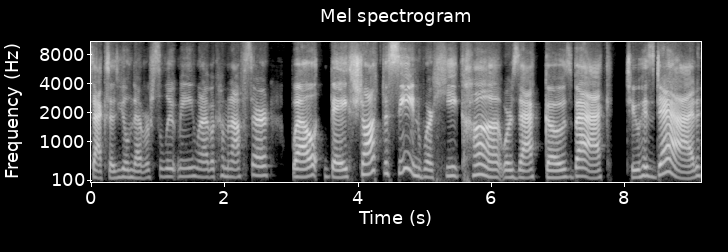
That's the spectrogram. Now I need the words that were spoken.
Zach says, You'll never salute me when I become an officer. Well, they shot the scene where he come where Zach goes back to his dad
